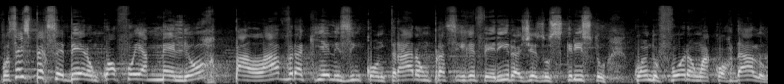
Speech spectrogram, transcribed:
Vocês perceberam qual foi a melhor palavra que eles encontraram para se referir a Jesus Cristo quando foram acordá-lo?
